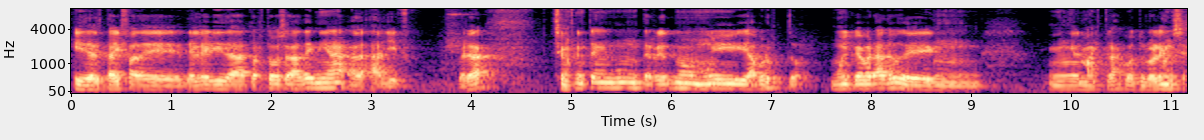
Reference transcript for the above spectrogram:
y del taifa de, de Lérida, Tortosa, Denia, a, ¿verdad? Se enfrentan en un terreno muy abrupto, muy quebrado de- en, en el maestrazgo turolense,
